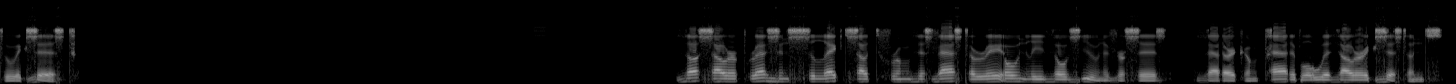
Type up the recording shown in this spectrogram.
to exist. Thus our presence selects out from this vast array only those universes that are compatible with our existence.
